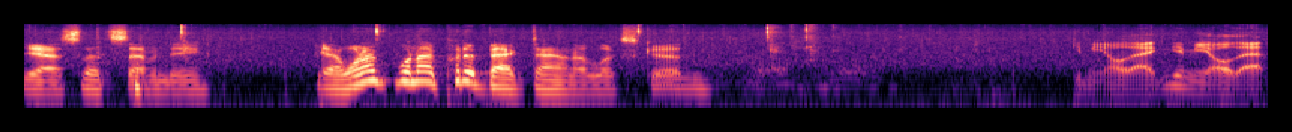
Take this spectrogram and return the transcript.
Yeah, so that's 70. Yeah, when I when I put it back down, it looks good. Give me all that. Give me all that.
